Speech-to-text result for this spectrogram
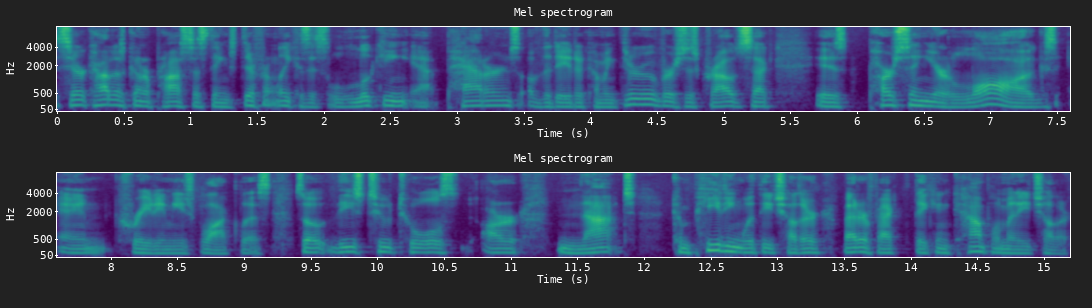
Suricata is going to process things differently because it's looking at patterns of the data coming through versus CrowdSec is parsing your logs and creating these block lists. So these two tools are not competing with each other. Matter of fact, they can complement each other,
